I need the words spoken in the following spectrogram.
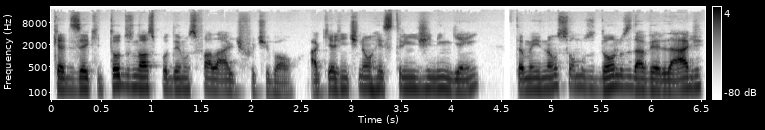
quer dizer que todos nós podemos falar de futebol. Aqui a gente não restringe ninguém, também não somos donos da verdade,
